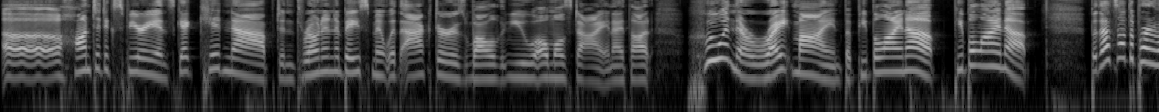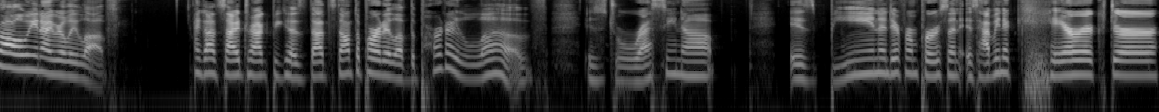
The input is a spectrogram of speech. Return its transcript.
a haunted experience, get kidnapped and thrown in a basement with actors while you almost die. And I thought, who in their right mind? But people line up. People line up. But that's not the part of Halloween I really love. I got sidetracked because that's not the part I love. The part I love is dressing up, is being a different person, is having a character.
